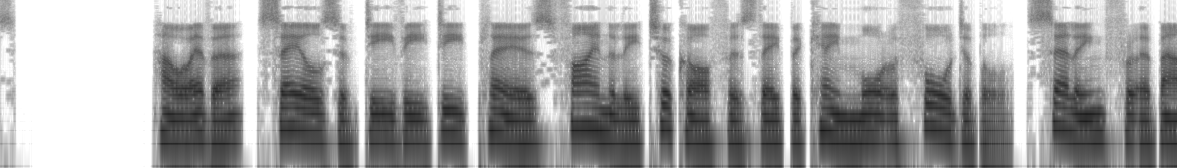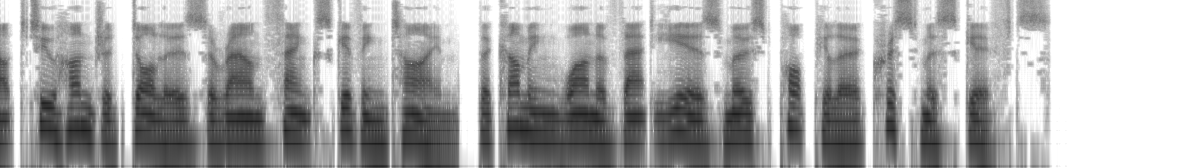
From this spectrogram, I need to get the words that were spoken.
However, sales of DVD players finally took off as they became more affordable, selling for about $200 around Thanksgiving time, becoming one of that year's most popular Christmas gifts.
